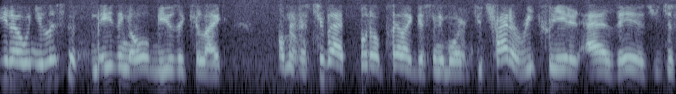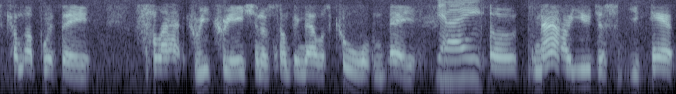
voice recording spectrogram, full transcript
You know, when you listen to amazing old music, you're like, oh man, it's too bad people don't play like this anymore. If you try to recreate it as is, you just come up with a flat recreation of something that was cool one day. Right. So now you just you can't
